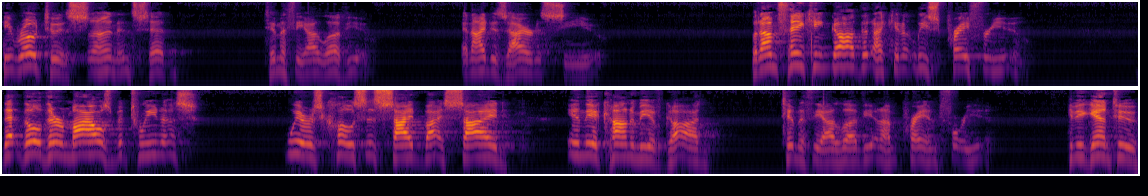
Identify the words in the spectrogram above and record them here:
He wrote to his son and said, Timothy, I love you, and I desire to see you. But I'm thanking God that I can at least pray for you. That though there are miles between us, we are as close as side by side in the economy of God. Timothy, I love you and I'm praying for you. He began to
